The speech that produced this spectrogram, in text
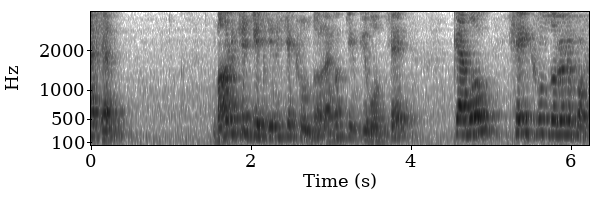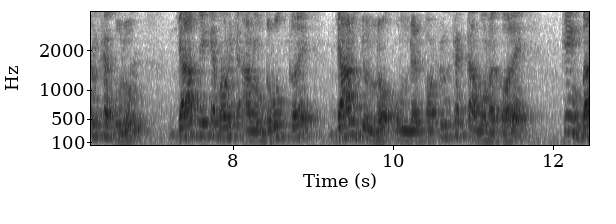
দেখেন, মানুষের যে জিনিসটা সুন্দর, লেখক কি কি বলছে? কেবল সেই সুন্দরের প্রশংসা করুন, যা দেখে মানুষ আনন্দ বোধ করে, যার জন্য অন্যের প্রশংসা কামনা করে, কিংবা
